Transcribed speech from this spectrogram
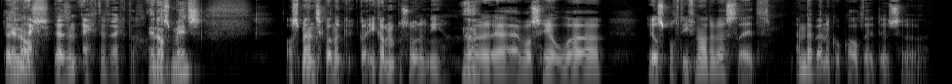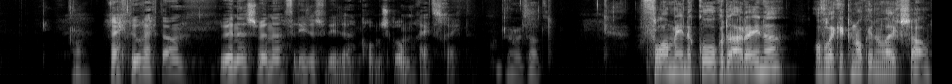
Dat, is als, echt, dat is een echte vechter. En als mens? Als mens kan ik, ik kan hem persoonlijk niet. Ja. Maar uh, hij was heel, uh, heel sportief na de wedstrijd. En daar ben ik ook altijd. Dus uh, oh. recht toe, recht aan. Winnen is winnen, verliezen is verliezen. Krom is krom, recht is recht. Ja, dat. Vlammen in een kolkende arena of lekker knokken in een lege zaal?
